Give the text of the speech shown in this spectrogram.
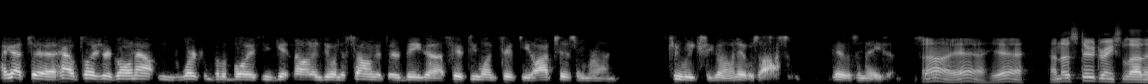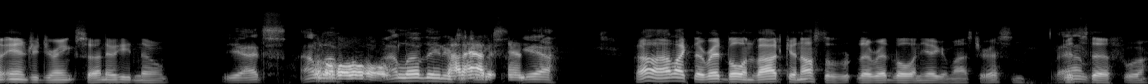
I got to have the pleasure of going out and working for the boys and getting on and doing a song at their big uh, 5150 autism run two weeks ago, and it was awesome. It was amazing. So, Oh yeah, yeah. I know Stu drinks a lot of them energy drinks, so I knew he'd know 'em. Yeah, it's. I love. oh, I love the energy Gotta have drinks. it, man. Yeah. Well, I like the Red Bull and vodka, and also the Red Bull and Jägermeister. That's some good Um, stuff. For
